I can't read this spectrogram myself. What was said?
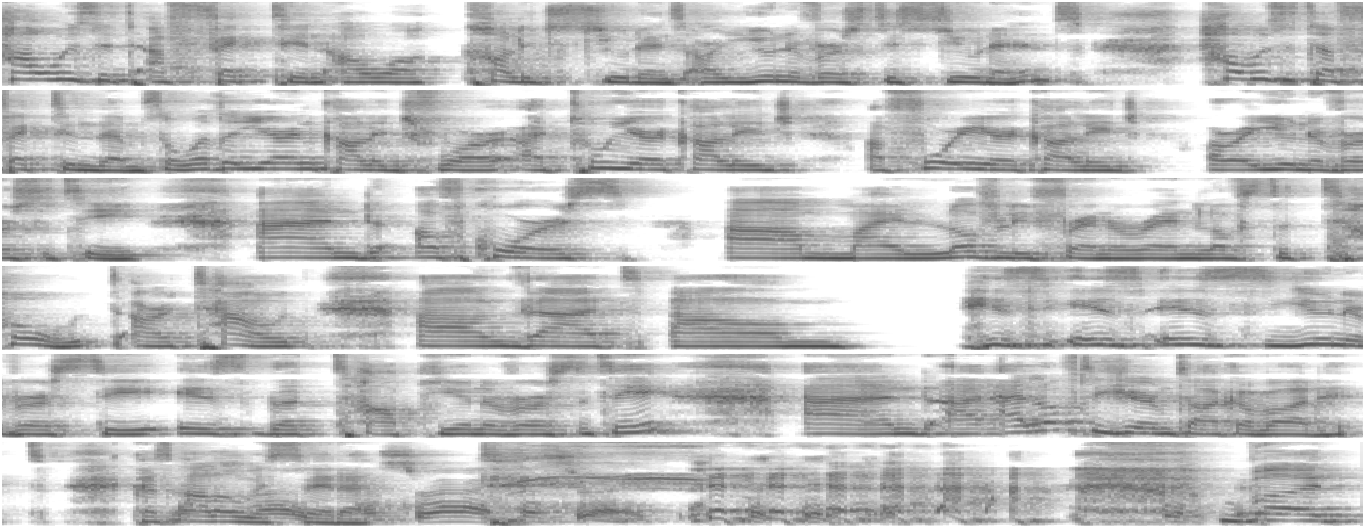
how is it affecting our college students, our university students? How is it affecting them? So whether you're in college for a two year college, a four year college, or a university. And of course, um, my lovely friend Ren loves to tote or tout um, that um, his his his university is the top university, and I, I love to hear him talk about it because I'll always right, say that. That's right. That's right. but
